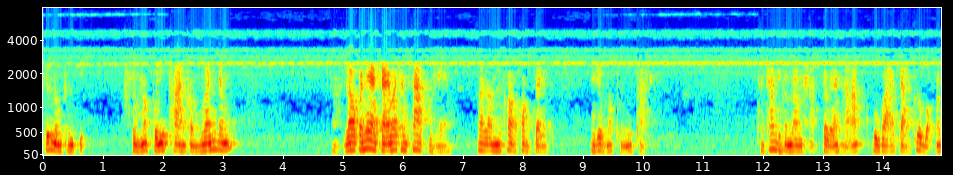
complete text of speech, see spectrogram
ซึ่งลงถึงจิตซึ่งมรรคผลนิพพานก็เหมือนยังเราก็แน่ใจว่าท่านทราบอยู่แล้ว ว่าเรามีข้อข้องใจในเรื่องมรรคผลนิพพาน ท่านท่านที่กำลังหาแสวงหาครูบาอาจารย์เพื่อบอกว่า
